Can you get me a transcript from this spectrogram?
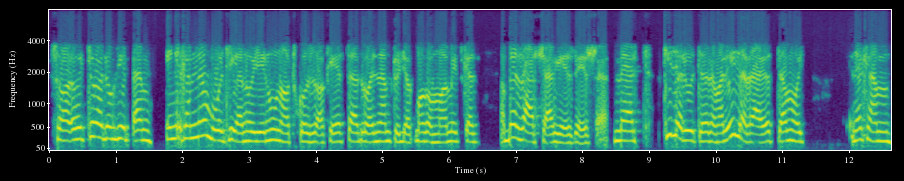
Szóval, hogy tulajdonképpen én nekem nem volt ilyen, hogy én unatkozzak, érted, vagy nem tudjak magammal mit kezd. A bezártság érzése. Mert kiderült erre, már régen rájöttem, hogy nekem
